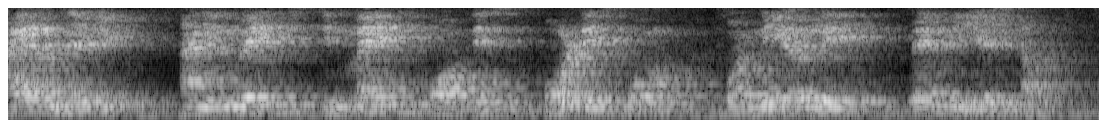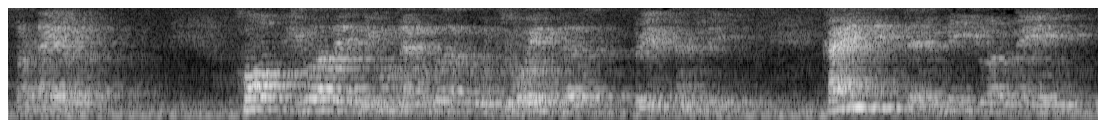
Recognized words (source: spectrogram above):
I am Ravi, an inmate, inmate of this old home for nearly 10 years now. So, dialogue. Hope you are a new member who joined us recently. Kindly tell me your name.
